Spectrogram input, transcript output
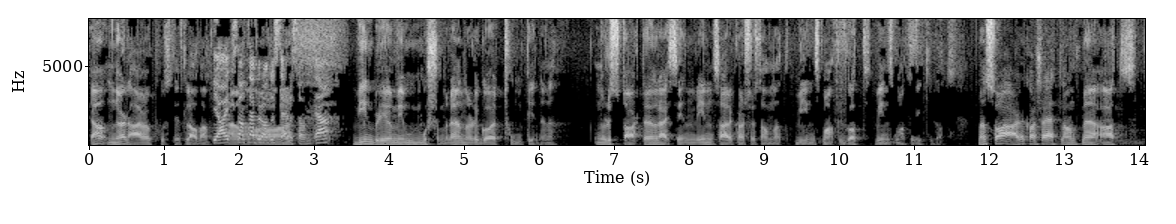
Ja, nerd er jo positivt lada. Ja, ikke sant? Det er bra du ser det sånn. Ja. Vin blir jo mye morsommere når du går tomt inn i det. Når du starter en reise innen vin, så er det kanskje sånn at vin smaker godt, vin smaker ikke godt. Men så er det kanskje et eller annet med at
